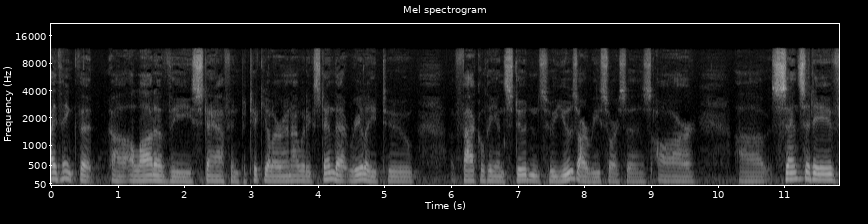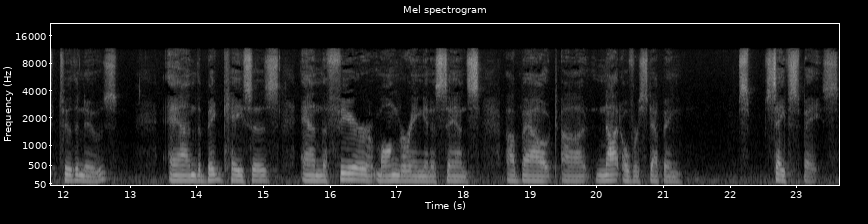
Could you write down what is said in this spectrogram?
I think that uh, a lot of the staff in particular, and I would extend that really to faculty and students who use our resources, are uh, sensitive to the news and the big cases and the fear mongering, in a sense, about uh, not overstepping safe space.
